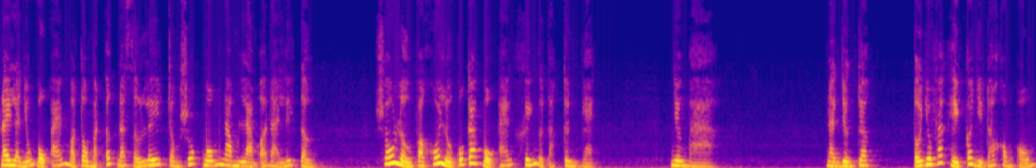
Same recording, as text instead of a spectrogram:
đây là những vụ án mà tô mạch ức đã xử lý trong suốt 4 năm làm ở đại lý tự. Số lượng và khối lượng của các vụ án khiến người ta kinh ngạc. Nhưng mà nàng dừng chân. Tự như phát hiện có gì đó không ổn.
